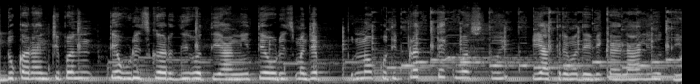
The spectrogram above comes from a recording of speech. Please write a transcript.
दुकानांची पण तेवढीच गर्दी होती आणि तेवढीच म्हणजे नको ती प्रत्येक वस्तू यात्रेमध्ये विकायला आली होती.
